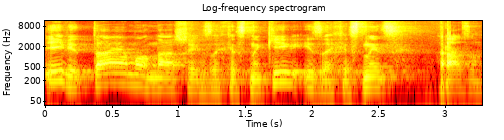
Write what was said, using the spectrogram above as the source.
і вітаємо наших захисників і захисниць разом.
